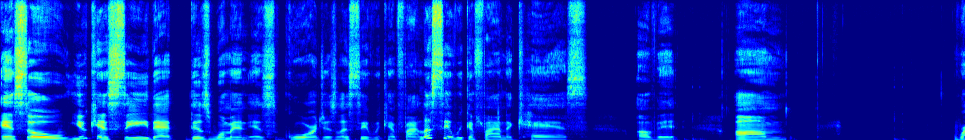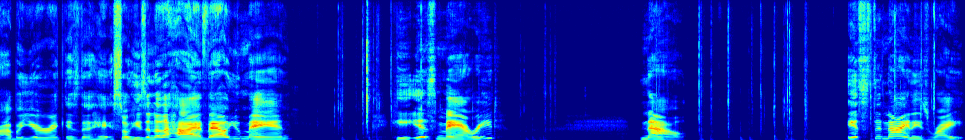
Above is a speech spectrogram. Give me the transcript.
And so you can see that this woman is gorgeous. Let's see if we can find let's see if we can find a cast of it. Um Robert Urich is the head, so he's another high value man. He is married. Now, it's the 90s, right?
